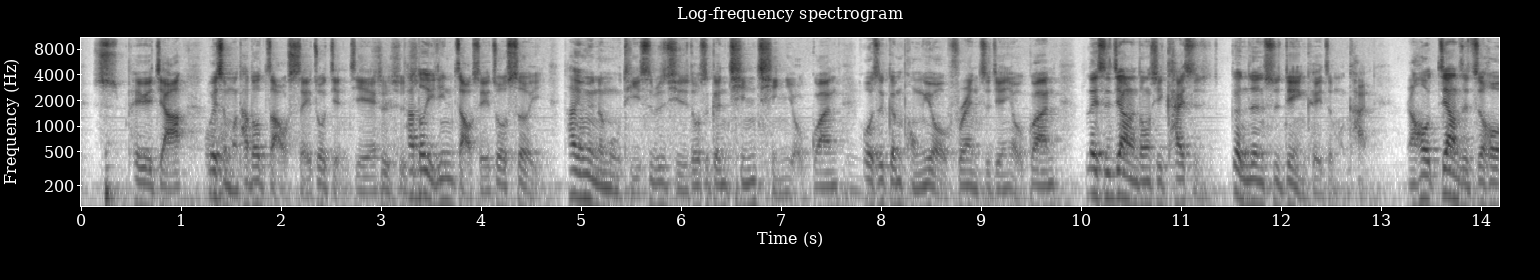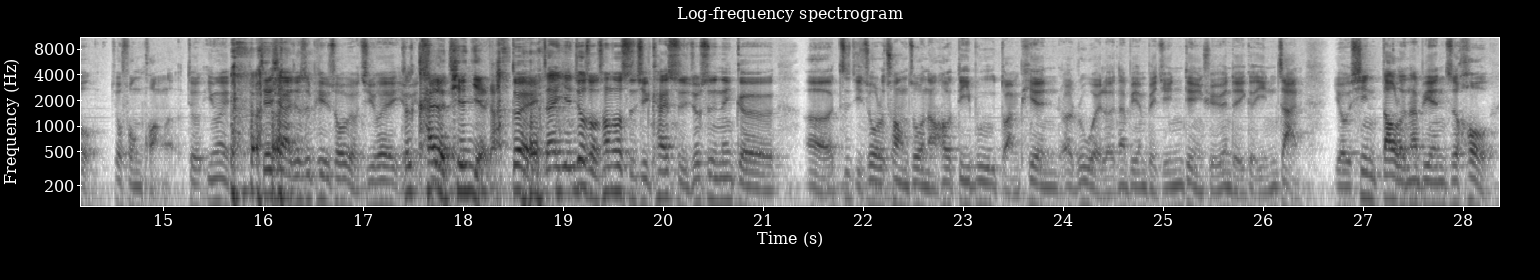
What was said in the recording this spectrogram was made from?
配乐家？为什么他都找谁做剪接？是是，他都已经找谁做摄影？他永远的母题是不是其实都是跟亲情有关，或者是跟朋友 friend 之间有关？类似这样的东西，开始更认识电影可以怎么看。然后这样子之后就疯狂了，就因为接下来就是譬如说有机会，就 开了天眼啊！对，在研究所创作时期开始就是那个呃自己做了创作，然后第一部短片呃入围了那边北京电影学院的一个影展，有幸到了那边之后，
